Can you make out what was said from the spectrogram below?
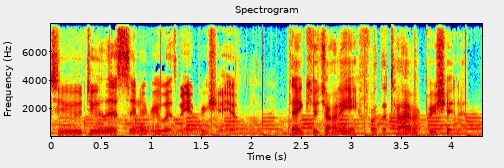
to do this interview with me. I appreciate you. Thank you, Johnny, for the time. I appreciate it.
